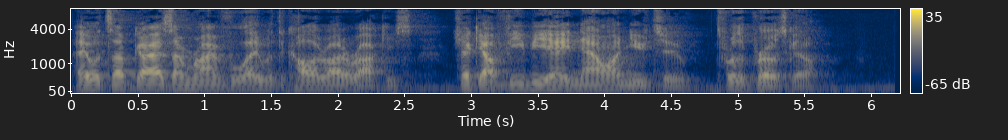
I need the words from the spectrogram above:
Hey, what's up, guys? I'm Ryan Vilade with the Colorado Rockies. Check out VBA now on YouTube. It's where the pros go.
